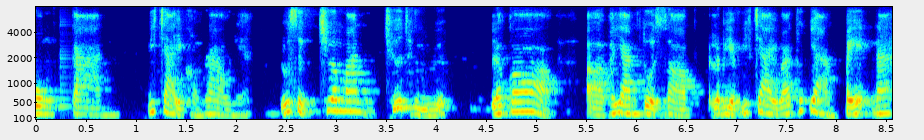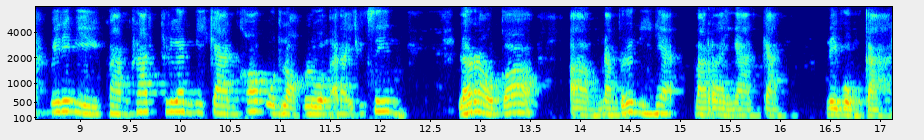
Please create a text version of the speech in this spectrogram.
วงการวิจัยของเราเนี่ย รู้สึกเชื่อมั่นเชื่อถือ แล้วก็พยายามตรวจสอบระเบียบวิจัยว่าทุกอย่างเป๊ะนะ ไม่ได้มีความคลาดเคลื่อนมีการข้อมูลหลอกลวงอะไรทั้งสิ้น แล้วเราก็นำเรื่องนี้เนี่ยมารายงานกันในวงการ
